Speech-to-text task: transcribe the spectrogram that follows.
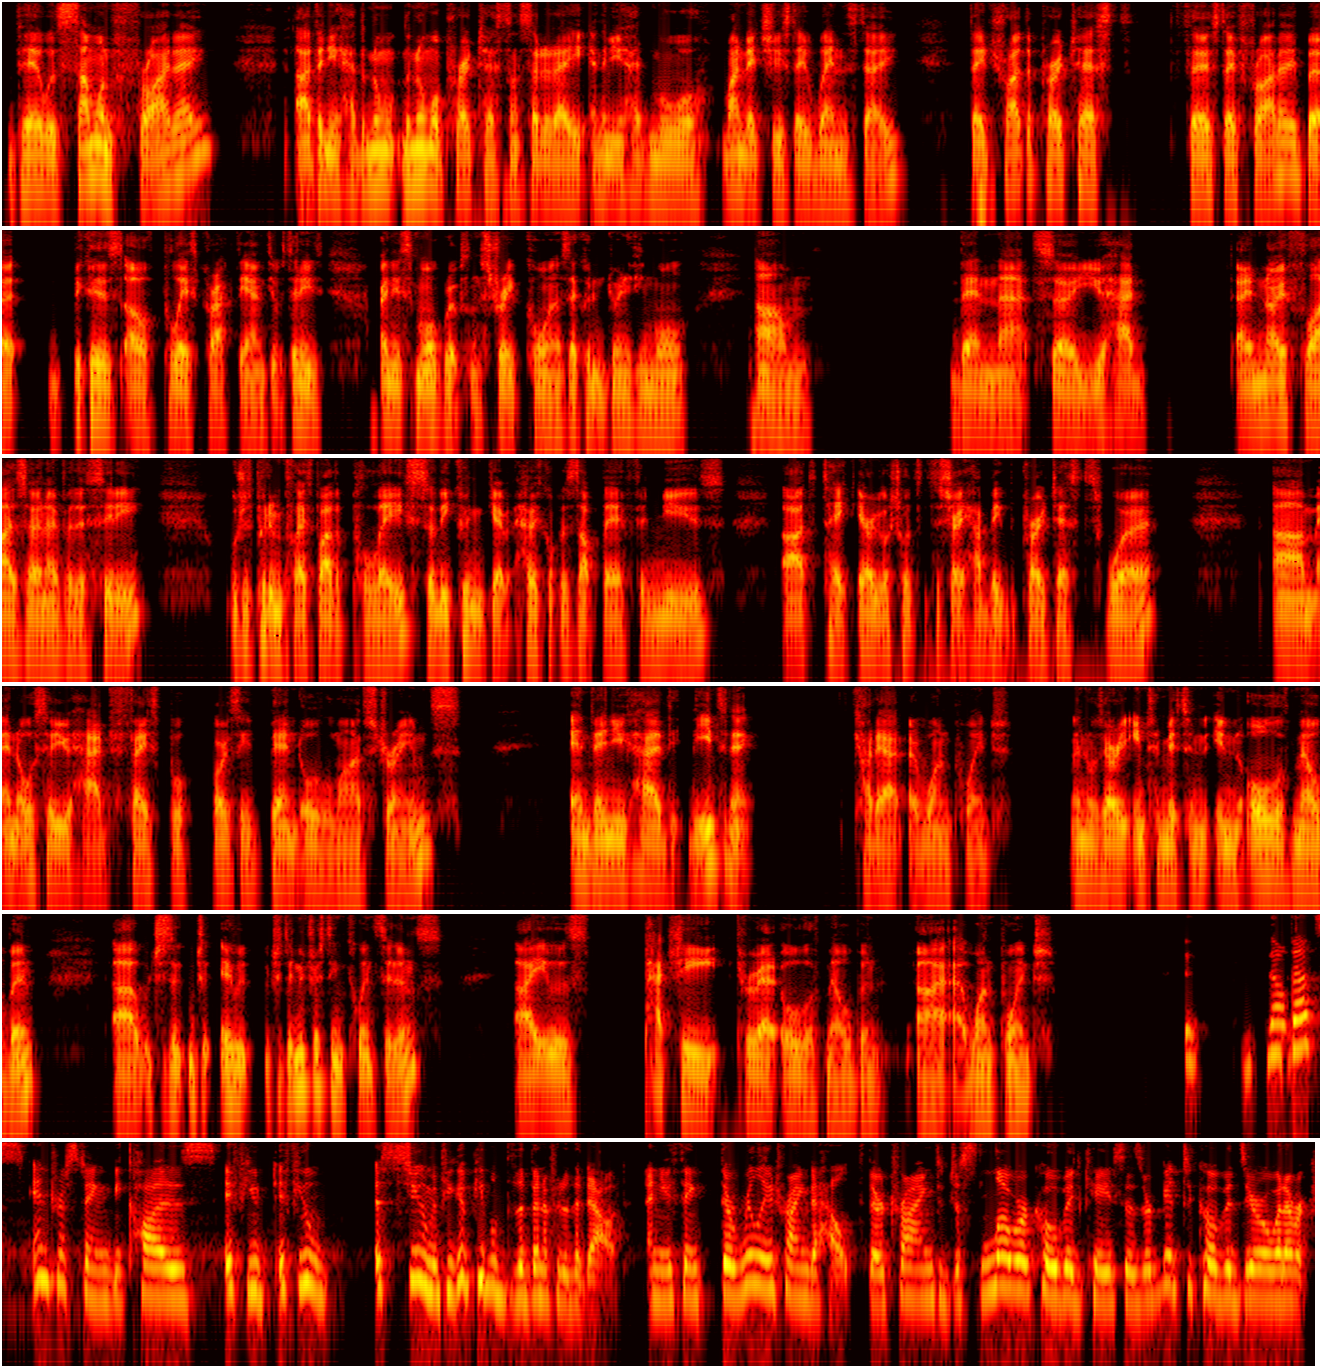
there was some on Friday, uh, then you had the normal, the normal protests on Saturday, and then you had more Monday, Tuesday, Wednesday. They tried to protest Thursday, Friday, but because of police crackdowns, it was only only small groups on street corners. They couldn't do anything more um, than that. So you had a no-fly zone over the city, which was put in place by the police, so they couldn't get helicopters up there for news uh, to take aerial shots to show how big the protests were. Um, and also, you had Facebook obviously banned all the live streams, and then you had the internet cut out at one point, and it was very intermittent in all of Melbourne uh, which is a, which, which, is an interesting coincidence. Uh, it was patchy throughout all of Melbourne uh, at one point. Now that's interesting because if you if you assume if you give people the benefit of the doubt and you think they're really trying to help, they're trying to just lower COVID cases or get to COVID zero, whatever.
